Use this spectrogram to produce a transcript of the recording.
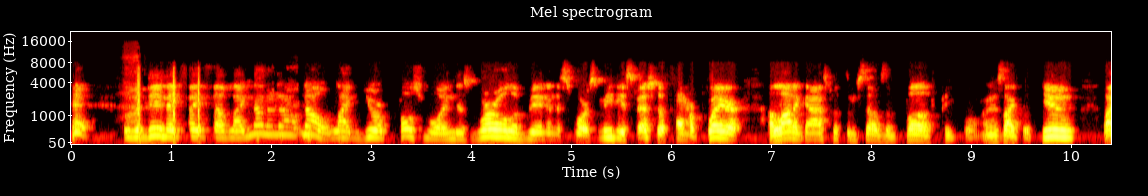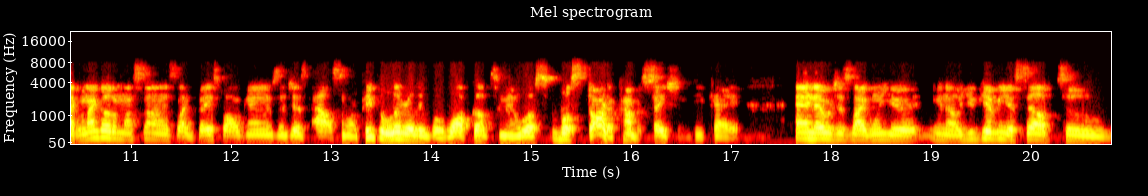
but then they say stuff like, no, no, no, no, like you're approachable in this world of being in the sports media, especially a former player. A lot of guys put themselves above people. And it's like with you, like when I go to my son's like baseball games and just out somewhere, people literally will walk up to me and we'll we'll start a conversation, DK. And they were just like when you're, you know, you giving yourself to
